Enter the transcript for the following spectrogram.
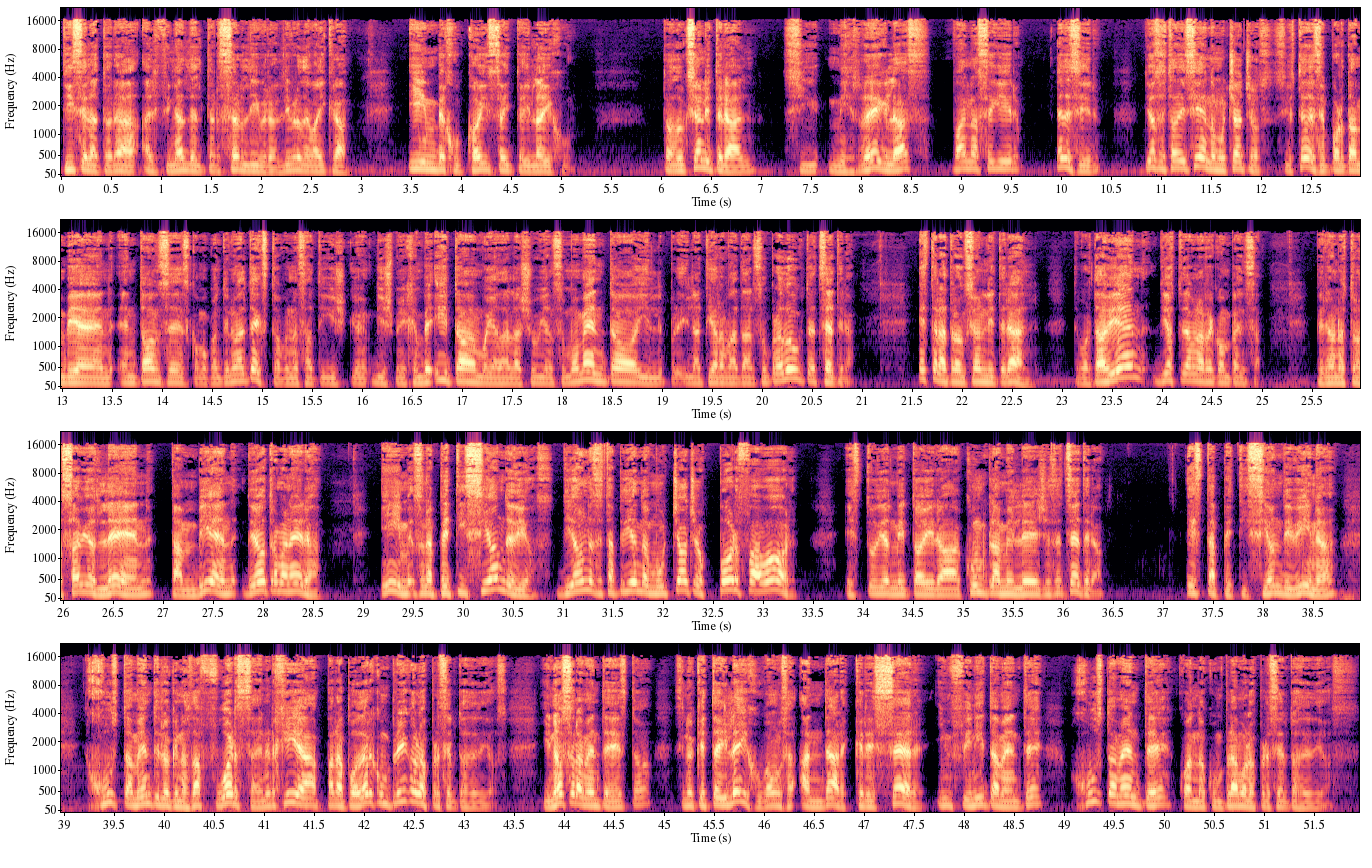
Dice la Torá al final del tercer libro, el libro de Baikra, Traducción literal, si mis reglas van a seguir. Es decir, Dios está diciendo, muchachos, si ustedes se portan bien, entonces, como continúa el texto, voy a dar la lluvia en su momento y la tierra va a dar su producto, etc. Esta es la traducción literal. ¿Te portas bien? Dios te da una recompensa. Pero nuestros sabios leen también de otra manera. Y es una petición de Dios. Dios nos está pidiendo, muchachos, por favor, estudien mi toira, cumplan mis leyes, etc. Esta petición divina justamente lo que nos da fuerza, energía para poder cumplir con los preceptos de Dios. Y no solamente esto, sino que Teileihu vamos a andar, crecer infinitamente, justamente cuando cumplamos los preceptos de Dios.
